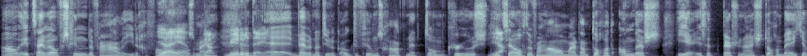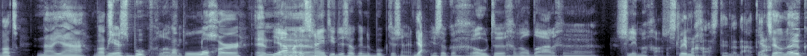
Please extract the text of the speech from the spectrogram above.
Oh, het zijn wel verschillende verhalen in ieder geval, volgens mij. ja, meerdere delen. Eh, we hebben natuurlijk ook de films gehad met Tom Cruise. Die hetzelfde verhaal, maar dan toch wat anders. Hier is het personage toch een beetje wat, nou ja, wat, Meer is boek, geloof wat ik. logger. En, Ja, maar dat eh, schijnt hij dus ook in het boek te zijn. Ja. Is het ook een grote, gewelddadige, slimme gast. Slimme gast, inderdaad. Ja. Dat is heel leuk.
